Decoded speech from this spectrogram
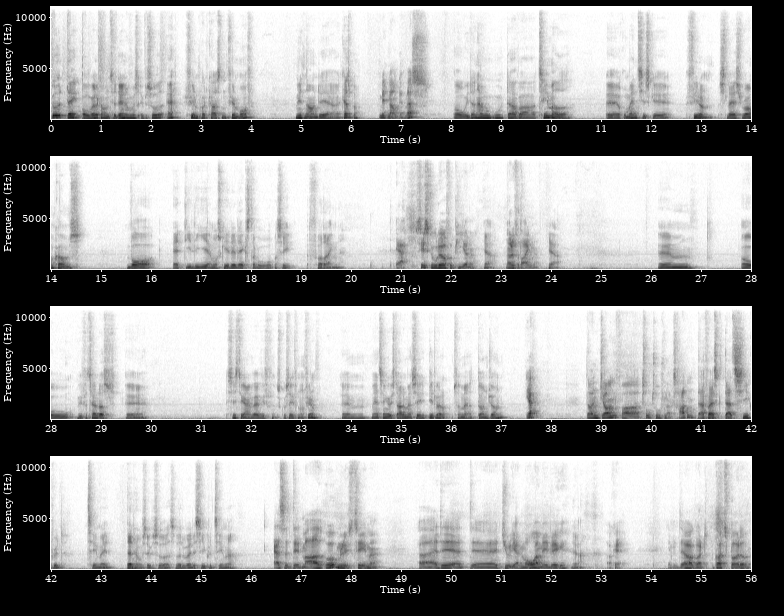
God dag og velkommen til denne uges episode af filmpodcasten Film Off. Mit navn det er Kasper, Mit navn det er Mads. og i den her uge der var temaet øh, romantiske film slash romcoms, hvor at de lige er måske lidt ekstra gode at se for drengene. Ja, sidste uge det var for pigerne. Ja, Nå, det er for drengene. ja. Øhm, og vi fortalte os øh, sidste gang, hvad vi skulle se for nogle film. Øhm, men jeg tænker, vi starter med at se dit valg, som er Don John. Ja. Don John fra 2013. Der er faktisk der er et secret tema i den her uges episode, så ved du, hvad det secret tema er. Altså, det er et meget åbenlyst tema. Og er det, at uh, Julian Moore er med i begge? Ja. Okay. Jamen, det var godt, godt spottet.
